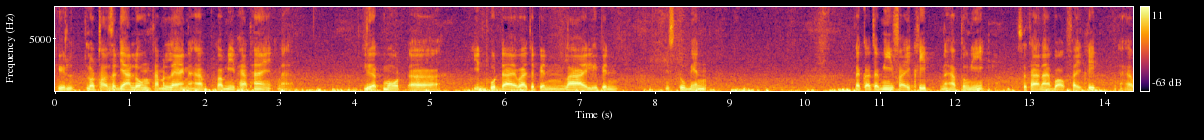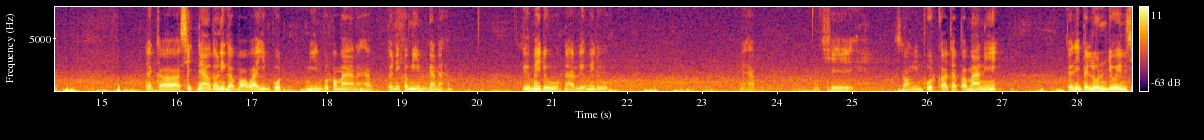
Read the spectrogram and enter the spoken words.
คือลดทอนสัญญาณลงถ้ามันแรงนะครับ ก็มีแพดให้นะเลือกโหมดอินพุตได้ว่าจะเป็นลายหรือเป็นอินสตูเมนต์แล้วก็จะมีไฟคลิปนะครับ ตรงนี้สถานะบอกไฟคลิปนะครับ แล้วก็สัญญาณตรงนี้ก็บอกว่า Input มี Input เข้ามานะครับ ตัวนี้ก็มีเหมือนกันนะครับลืมให้ดูนะครับลืมให้ดูนะครับโอเคสอง Input ก็จะประมาณนี้ ตัวนี้เป็นรุ่น UMC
